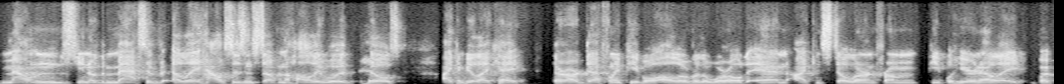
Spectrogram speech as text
mountains, you know, the massive LA houses and stuff in the Hollywood hills, I can be like, hey, there are definitely people all over the world, and I can still learn from people here in LA, but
